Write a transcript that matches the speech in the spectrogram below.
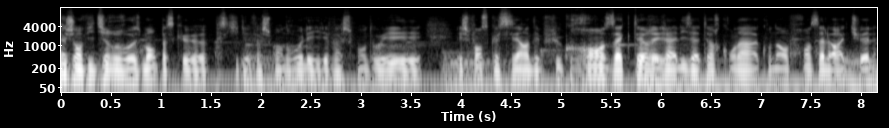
J'ai envie de dire heureusement parce que parce qu'il est vachement drôle et il est vachement doué et, je pense que c'est un des plus grands acteurs et réalisateurs qu'on a qu'on a en France à l'heure actuelle.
